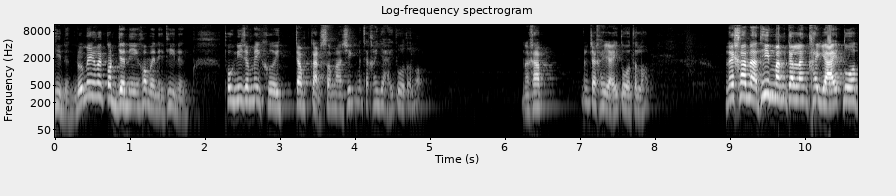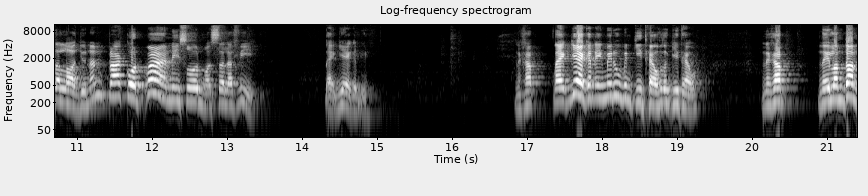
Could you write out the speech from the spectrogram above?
ที่หนึ่ง หรือแม้กระทั่งกอดยานีเข้าไปในที่หนึ่ง พวกนี้จะไม่เคยจำกัดสมาชิกมันจะขยายตัวตลอดนะครับ มันจะขยายตัวตลอด ในขณะที่มันกำลังขยายตัวตลอดอยู่นั้น ปรากฏว่าในโซนของซาลาฟีแตกแยกกันเองนะครับ แตกแยกกันเองไม่รู้เป็นกี่แถวตัวกี่แถวนะครับ ในลอนดอน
